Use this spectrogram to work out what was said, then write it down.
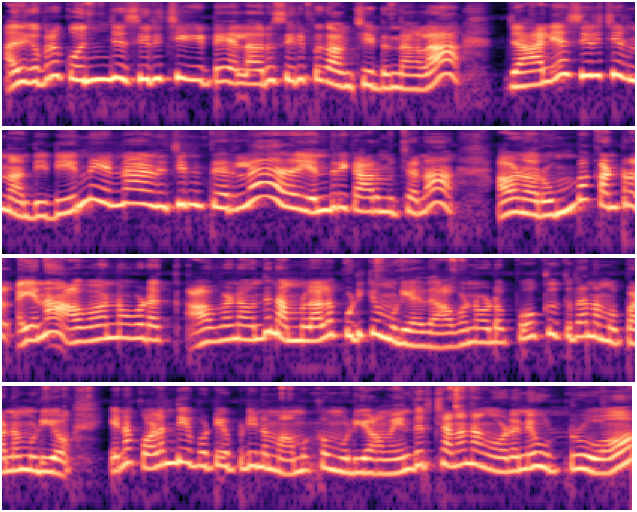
அதுக்கப்புறம் கொஞ்சம் சிரிச்சுக்கிட்டு எல்லாரும் சிரிப்பு காமிச்சிட்டு இருந்தாங்களா? ஜாலியாக சிரிச்சிருந்தான் திடீர்னு என்ன ஆனிச்சுன்னு தெரில எந்திரிக்க ஆரம்பித்தானா அவனை ரொம்ப கண்ட்ரோல் ஏன்னா அவனோட அவனை வந்து நம்மளால் பிடிக்க முடியாது. அவனோட போக்குக்கு தான் நம்ம பண்ண முடியும். ஏன்னா குழந்தைய போட்டு எப்படி நம்ம அமுக்க முடியும். அவன் எந்திரிச்சானா நாங்கள் உடனே விட்டுருவோம்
